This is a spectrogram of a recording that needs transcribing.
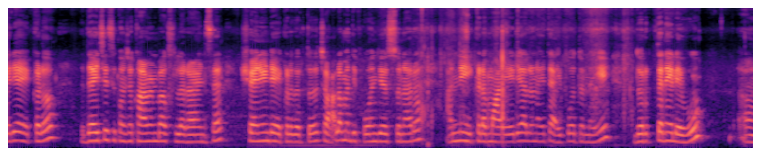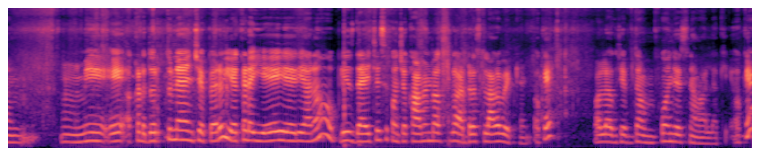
ఏరియా ఎక్కడో దయచేసి కొంచెం కామెంట్ బాక్స్లో రాయండి సార్. షైన్ ఇండియా ఎక్కడ దొరుకుతుందో చాలామంది ఫోన్ చేస్తున్నారు. అన్నీ ఇక్కడ మా ఏరియాలోనైతే అయిపోతున్నాయి. దొరుకుతనే లేవు. మీ ఏ అక్కడ దొరుకుతున్నాయని చెప్పారు. ఎక్కడ ఏ ఏరియానో ప్లీజ్ దయచేసి కొంచెం కామెంట్ బాక్స్లో అడ్రస్ లాగా పెట్టండి. ఓకే? వాళ్ళకి చెప్దాం. ఫోన్ చేసిన వాళ్ళకి. ఓకే?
